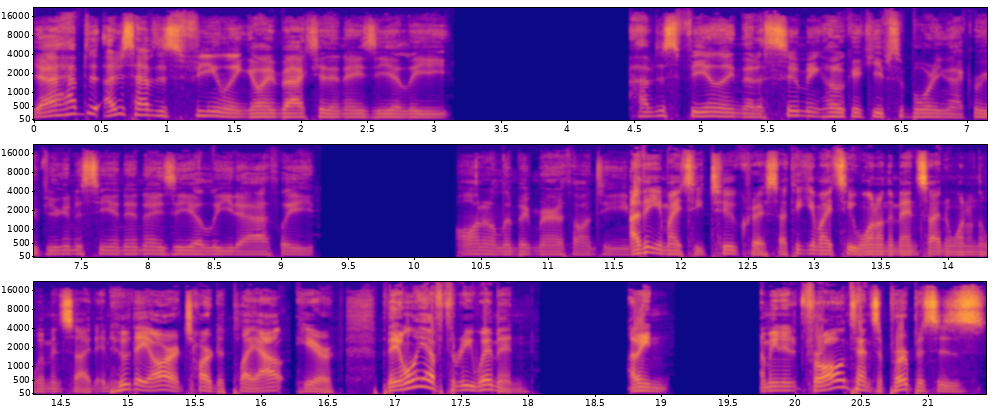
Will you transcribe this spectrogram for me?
Yeah, I have to. I just have this feeling going back to the NAZ Elite. I have this feeling that assuming Hoka keeps supporting that group, you're going to see an NAZ Elite athlete on an Olympic marathon team. I think you might see two, Chris. I think you might see one on the men's side and one on the women's side. And who they are, it's hard to play out here. But they only have three women. I mean, I mean, for all intents and purposes,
